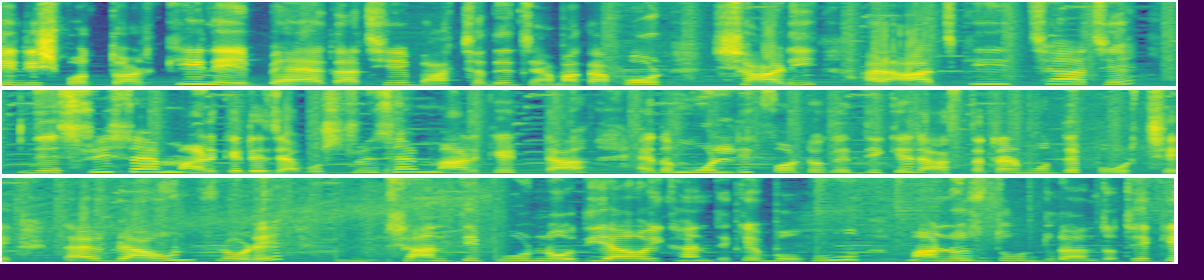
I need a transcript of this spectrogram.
জিনিসপত্র, আর কি নেই? ব্যাগ আছে, বাচ্চাদের জামা কাপড় শাড়ি, আর আজকে ইচ্ছা আছে যে শ্রী শ্যাম মার্কেটে যাব। শ্রী শ্যাম মার্কেটটা একদম মল্লিক ফটকের দিকে রাস্তাটার মধ্যে পড়ছে। তার গ্রাউন্ড ফ্লোরে শান্তিপুর, নদিয়া, ওইখান থেকে বহু মানুষ দূর দূরান্ত থেকে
